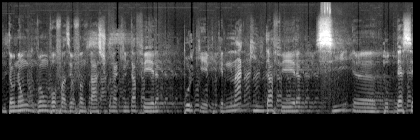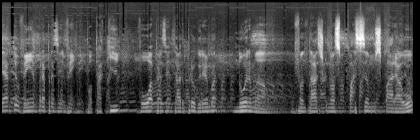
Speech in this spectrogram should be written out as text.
Então não vão, vou fazer o Fantástico na quinta-feira. Por quê? Porque na quinta-feira, se uh, tudo der certo, eu venho para apresentar. Venho, vou estar aqui vou apresentar o programa normal. O Fantástico nós passamos para o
